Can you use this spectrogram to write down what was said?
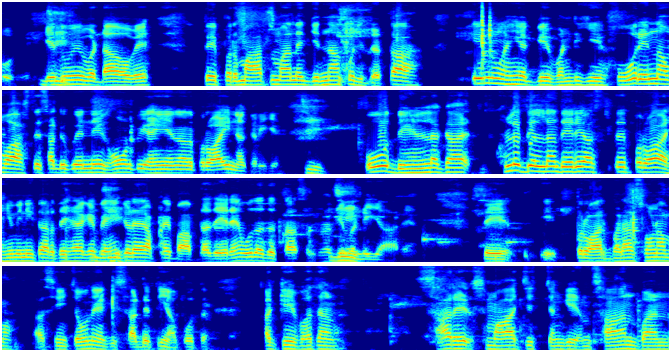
ਹੋਵੇ। ਇਹਦੋਂ ਵੀ ਵੱਡਾ ਹੋਵੇ ਤੇ ਪ੍ਰਮਾਤਮਾ ਨੇ ਜਿੰਨਾ ਕੁਝ ਦਿੱਤਾ ਇਹਨੂੰ ਅਸੀਂ ਅੱਗੇ ਵੰਡੀਏ ਹੋਰ ਇਹਨਾਂ ਵਾਸਤੇ ਸਾਡੇ ਕੋਲ ਇੰਨੇ ਹੋਣ ਵੀ ਅਸੀਂ ਇਹਨਾਂ ਦਾ ਪਰਵਾਹ ਹੀ ਨਾ ਕਰੀਏ ਜੀ। ਉਹ ਦੇਣ ਲੱਗਾ ਖੁੱਲੇ ਦਿਲ ਨਾਲ ਦੇ ਰਿਹਾ ਤੇ ਪਰਵਾਹ ਅਸੀਂ ਵੀ ਨਹੀਂ ਕਰਦੇ ਹੈਗੇ ਵੀ। ਅਸੀਂ ਕਿਹੜਾ ਆਪਣੇ ਬਾਪ ਦਾ ਦੇ ਰਹੇ ਹਾਂ ਉਹਦਾ ਦਿੱਤਾ। ਅੱਗੇ ਵੰਡੀ ਜਾ ਰਹੇ ਹਾਂ ਤੇ ਪਰਿਵਾਰ ਬੜਾ ਸੋਹਣਾ ਵਾ ਅਸੀਂ ਚਾਹੁੰਦੇ ਹਾਂ ਕਿ ਸਾਡੇ ਧੀਆਂ ਪੁੱਤ ਅੱਗੇ ਵਧਣ ਸਾਰੇ ਸਮਾਜ 'ਚ ਚੰਗੇ ਇਨਸਾਨ ਬਣ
